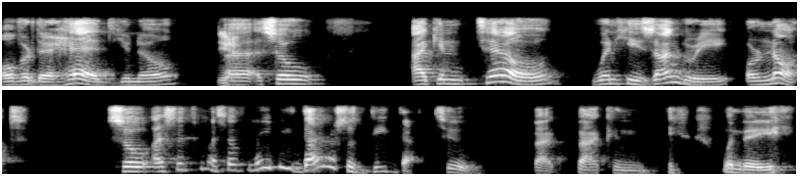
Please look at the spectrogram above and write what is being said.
over their head. You know. Yeah. Uh, so I can tell when he's angry or not. So I said to myself, maybe dinosaurs did that too back back in when they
